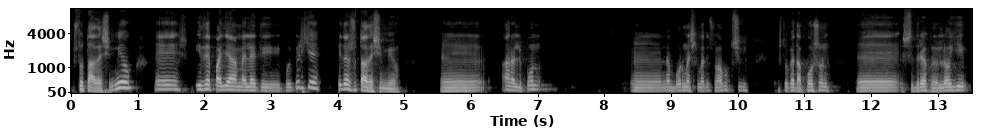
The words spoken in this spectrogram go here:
στο τάδε σημείο, ε, η δε παλιά μελέτη που υπήρχε ήταν στο τάδε σημείο. Ε, άρα λοιπόν ε, να μπορούμε να σχηματίσουμε άποψη στο κατά πόσον ε, συντρέχουν λόγοι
